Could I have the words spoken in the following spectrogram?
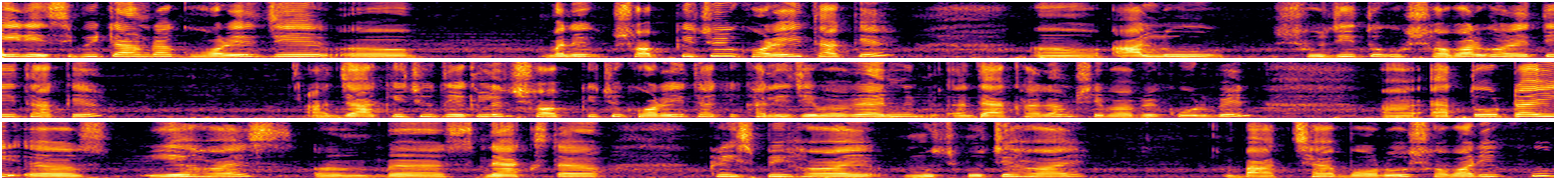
এই রেসিপিটা আমরা ঘরে যে মানে সব কিছুই ঘরেই থাকে। আলু, সুজি তো সবার ঘরেতেই থাকে। আর যা কিছু দেখলেন সব কিছু ঘরেই থাকে। খালি যেভাবে আমি দেখালাম সেভাবে করবেন। এতটাই ইয়ে হয় স্ন্যাক্সটা ক্রিস্পি হয়, মুচমুচে হয়। বাচ্চা, বড়, সবারই খুব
